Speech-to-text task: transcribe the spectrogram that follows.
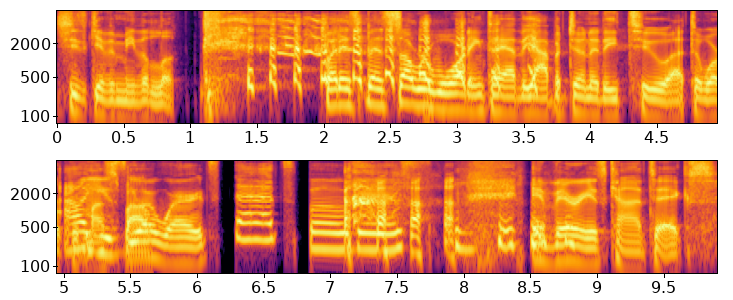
She's giving me the look, but it's been so rewarding to have the opportunity to uh, to work I'll with my use spouse your words. That's bogus. in various contexts.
